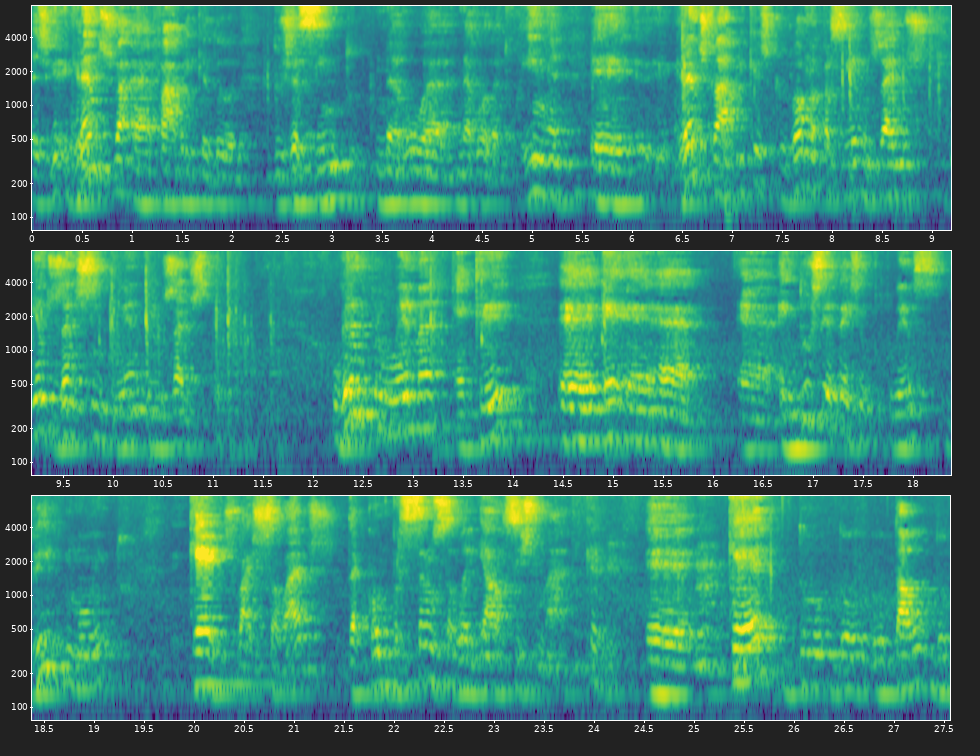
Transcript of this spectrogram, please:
As grandes, a fábrica do, do Jacinto, na rua, na rua da Torrinha, eh, grandes fábricas que vão aparecer nos anos, entre os anos 50 e os anos 70. O grande problema é que eh, eh, eh, a indústria têxtil portuense vive muito, quer dos baixos salários, da compressão salarial sistemática, quer do, do, do tal, do,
